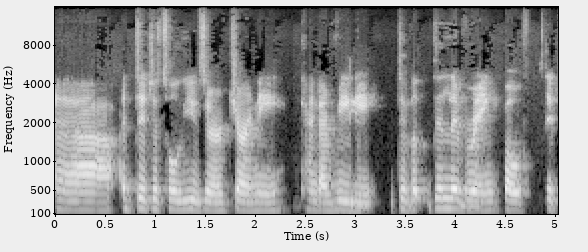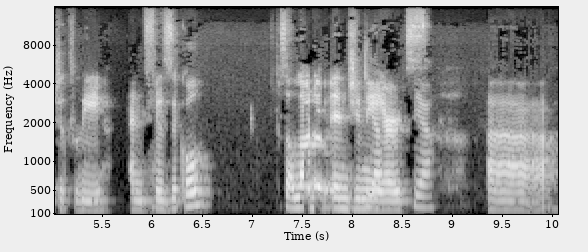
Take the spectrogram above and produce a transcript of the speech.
uh, a digital user journey kind of really de- delivering mm. both digitally and physical so a lot of engineers yeah, yeah. Uh,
